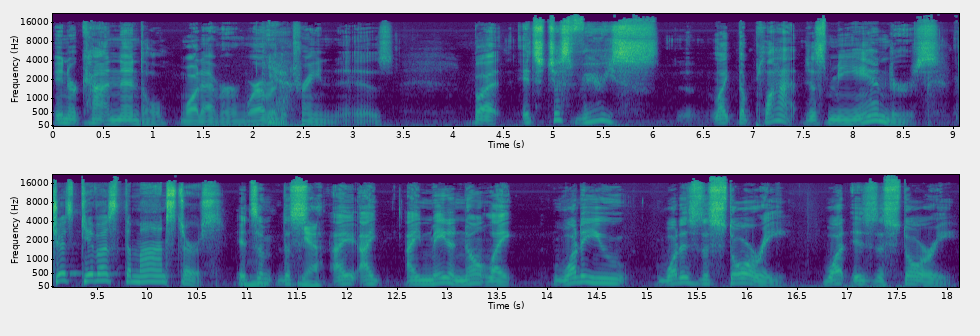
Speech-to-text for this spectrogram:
intercontinental, whatever, wherever Yeah. the train is. But it's just very s- like the plot just meanders. Just give us the monsters. It's a the Yeah. I I I made a note like what do you what is the story? What is the story?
